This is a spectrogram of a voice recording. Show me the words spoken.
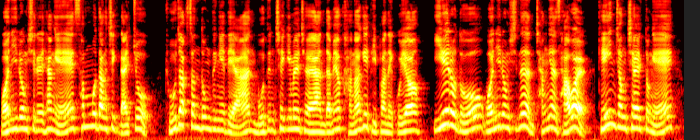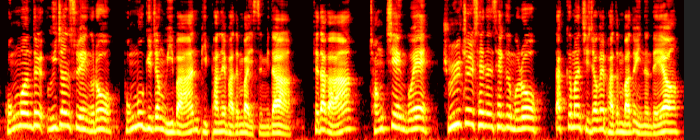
원희룡 씨를 향해 선무당식 날조 조작 선동 등에 대한 모든 책임을 져야 한다며 강하게 비판했고요. 이외로도 원희룡 씨는 작년 4월 개인 정치 활동에 공무원들 의전 수행으로 복무 규정 위반 비판을 받은 바 있습니다. 게다가 정치 행보에 줄줄 새는 세금으로 따끔한 지적을 받은 바도 있는데요.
